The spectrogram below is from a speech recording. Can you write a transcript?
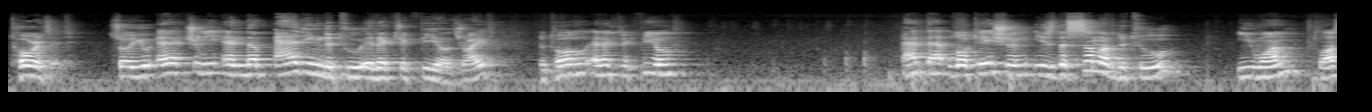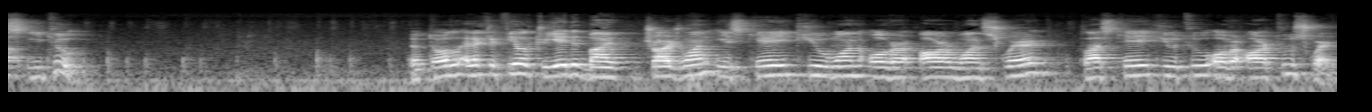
towards it. So you actually end up adding the two electric fields, right? The total electric field at that location is the sum of the two, E1 plus E2. The total electric field created by charge 1 is KQ1 over R1 squared plus KQ2 over R2 squared.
